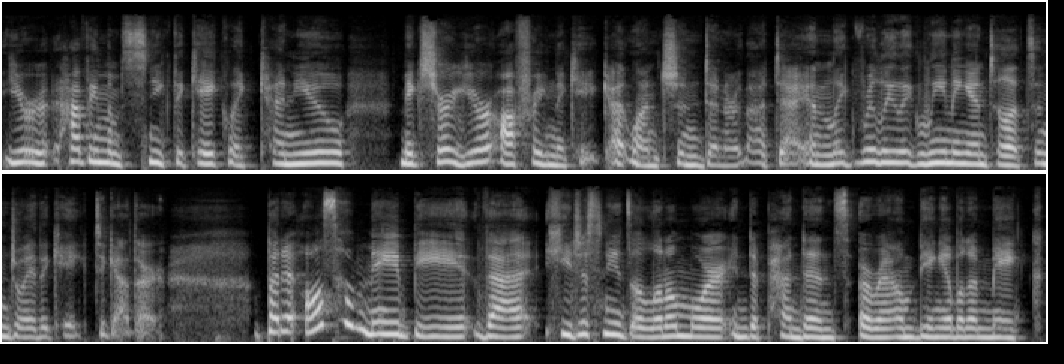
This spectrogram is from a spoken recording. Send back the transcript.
you're having them sneak the cake, like, can you make sure you're offering the cake at lunch and dinner that day and like really like leaning into let's enjoy the cake together? But it also may be that he just needs a little more independence around being able to make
